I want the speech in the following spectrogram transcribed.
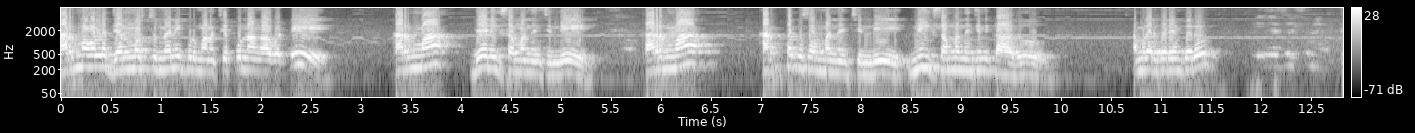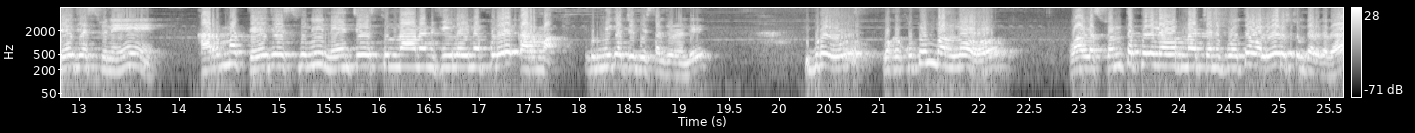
కర్మ వల్ల జన్మ వస్తుందని ఇప్పుడు మనం చెప్పున్నాం కాబట్టి కర్మ దేనికి సంబంధించింది? కర్మ కర్తకు సంబంధించింది. నీకు సంబంధించింది కాదు. అమ్మగారి పేరు ఏం పేరు? తేజస్విని. కర్మ తేజస్విని నేను చేస్తున్నానని ఫీల్ అయినప్పుడే కర్మ. ఇప్పుడు మీకే చూపిస్తాను చూడండి. ఇప్పుడు ఒక కుటుంబంలో వాళ్ళ సొంత పిల్లలు ఎవరన్నా చనిపోతే వాళ్ళు ఏడుస్తుంటారు కదా?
